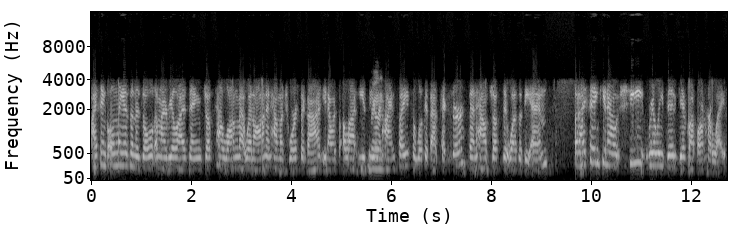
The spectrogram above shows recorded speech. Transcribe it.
I think only as an adult am I realizing just how long that went on and how much worse it got. You know, it's a lot easier right. in hindsight to look at that picture than how just it was at the end. But I think, you know, she really did give up on her life.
